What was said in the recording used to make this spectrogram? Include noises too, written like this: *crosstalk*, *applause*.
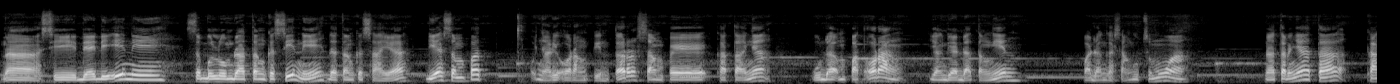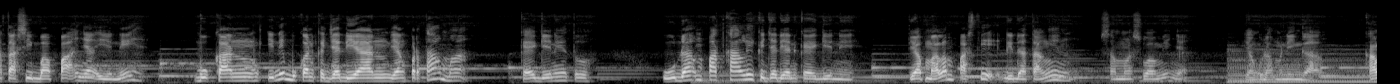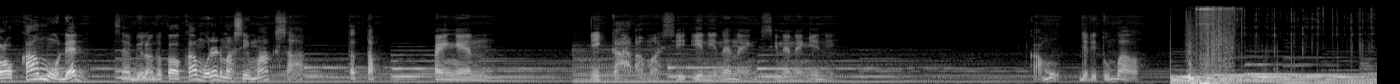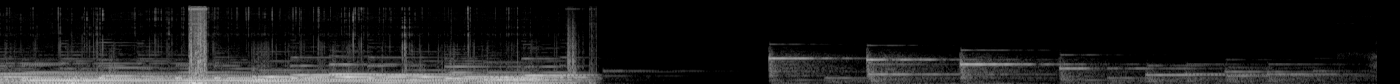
Nah, si Dedi ini sebelum datang ke sini, datang ke saya, dia sempat nyari orang pinter sampai katanya udah empat orang yang dia datengin pada nggak sanggup semua. Nah, ternyata kata si bapaknya ini bukan ini bukan kejadian yang pertama kayak gini tuh. Udah empat kali kejadian kayak gini. Tiap malam pasti didatangin sama suaminya yang udah meninggal. Kalau kamu, Dad, saya bilang tuh kalau kamu udah masih maksa tetap pengen nikah sama si ini neneng si neneng ini kamu jadi tumbal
